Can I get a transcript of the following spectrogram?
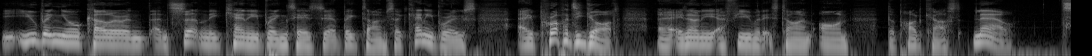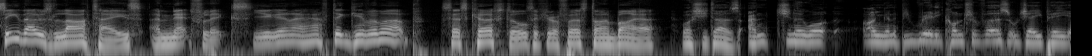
you bring your colour, and and certainly Kenny brings his uh, big time. So Kenny Bruce, a property god, uh, in only a few minutes' time on the podcast. Now, see those lattes and Netflix? You're gonna have to give them up, says Kirstles, if you're a first-time buyer. Well, she does. And do you know what? I'm going to be really controversial, JP.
